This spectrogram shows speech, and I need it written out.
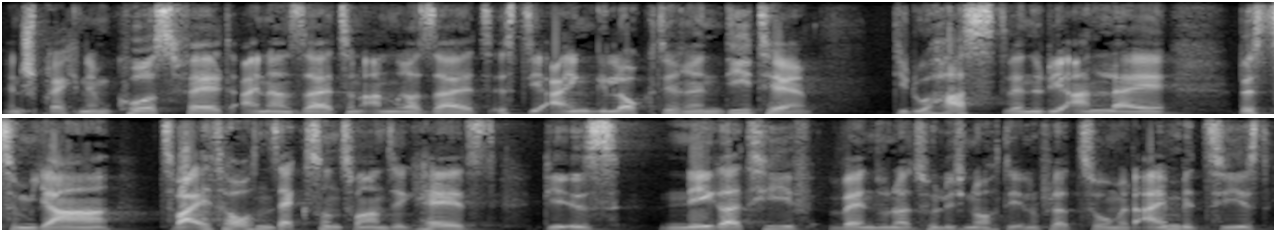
entsprechend im Kurs fällt einerseits und andererseits ist die eingeloggte Rendite, die du hast, wenn du die Anleihe bis zum Jahr 2026 hältst, die ist negativ, wenn du natürlich noch die Inflation mit einbeziehst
